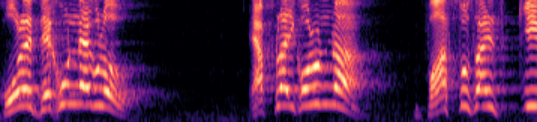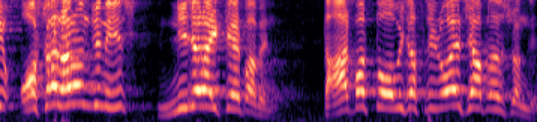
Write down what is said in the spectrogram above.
করে দেখুন না এগুলো। অ্যাপ্লাই করুন না। বাস্তু সায়েন্স কি অসাধারণ জিনিস নিজেরাই টের পাবেন। তারপর তো অভিশাস্ত্রী রয়েছে আপনাদের সঙ্গে।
